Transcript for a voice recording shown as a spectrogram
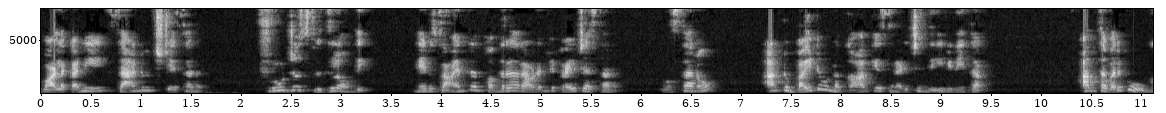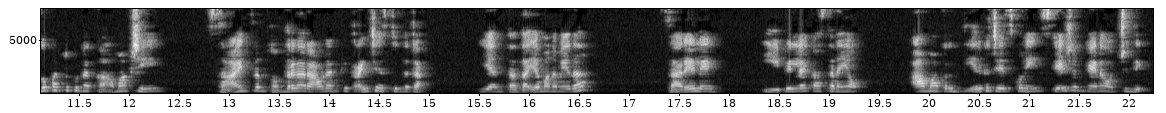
వాళ్ళకని శాండ్విచ్ చేశాను. ఫ్రూట్ జ్యూస్ ఫ్రిడ్జ్లో ఉంది. నేను సాయంత్రం తొందరగా రావడానికి ట్రై చేస్తాను. వస్తాను? అంటూ బయట ఉన్న కార్ కేసు నడిచింది వినీత. అంతవరకు ఉగ్గ పట్టుకున్న కామాక్షి సాయంత్రం తొందరగా రావడానికి ట్రై చేస్తుందట. ఎంత దయ మన మీద? సరేలే ఈ పిల్లే కాస్త నయం. ఆ మాత్రం తీరిక చేసుకుని స్టేషన్కైనా వచ్చింది.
